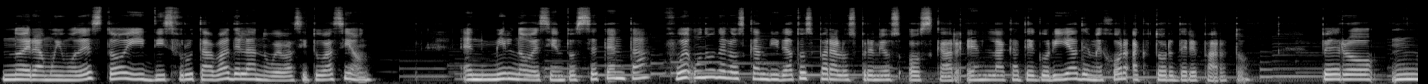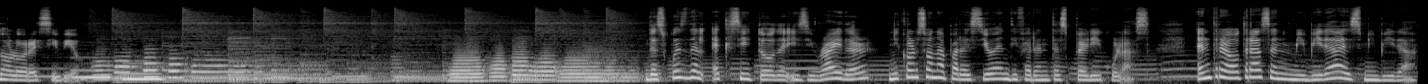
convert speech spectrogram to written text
No era muy modesto y disfrutaba de la nueva situación. En 1970 fue uno de los candidatos para los premios Oscar en la categoría de mejor actor de reparto, pero no lo recibió. Después del éxito de Easy Rider, Nicholson apareció en diferentes películas, entre otras en Mi vida es mi vida,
